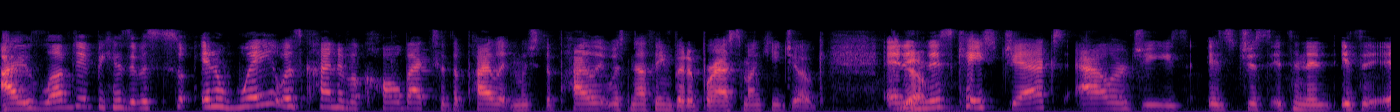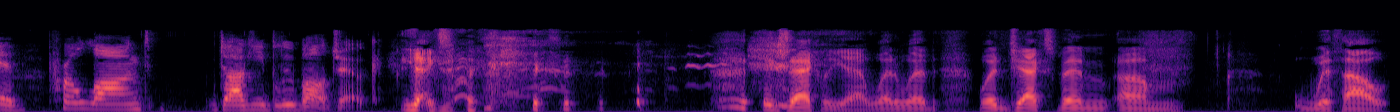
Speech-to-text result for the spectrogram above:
I loved it because it was so, in a way it was kind of a callback to the pilot in which the pilot was nothing but a brass monkey joke, and Yeah. in this case Jack's allergies is just it's an it's a, a prolonged doggy blue ball joke. Yeah, exactly. exactly. Yeah. When when when Jack's been um without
